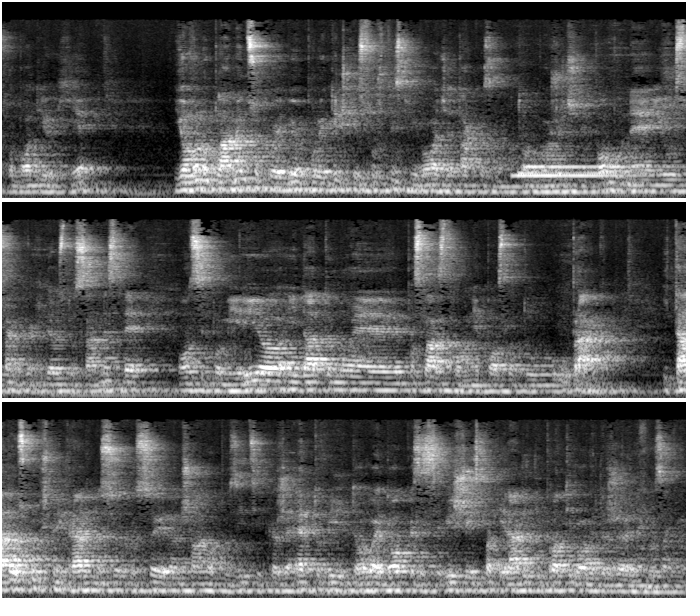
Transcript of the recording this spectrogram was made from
oslobodio ih je. Jovanu Plamencu, koji je bio politički i suštinski vođa takozvano to Božićne pobune i ustanka 1918. On se pomirio i dato mu je poslanstvo, on je poslat u, u Pragu. I tada u Skupštini Kraljevina SRS jedan član opozicije kaže, eto vidite, ovo je dokaz da se više isplati raditi protiv ove države nego za nju.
